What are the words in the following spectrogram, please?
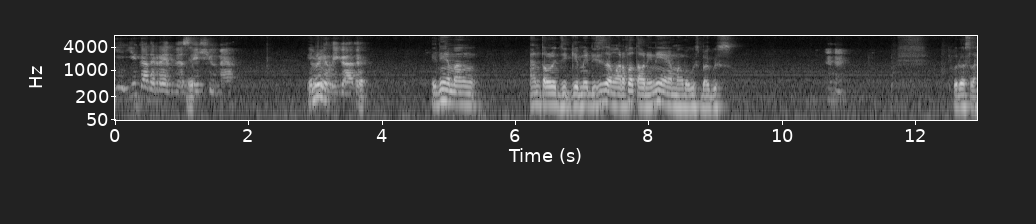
you, you gotta read this Yep. issue man you really got it Ini emang antologi game DC sama Marvel tahun ini emang bagus-bagus. Mhm. Kudos lah.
